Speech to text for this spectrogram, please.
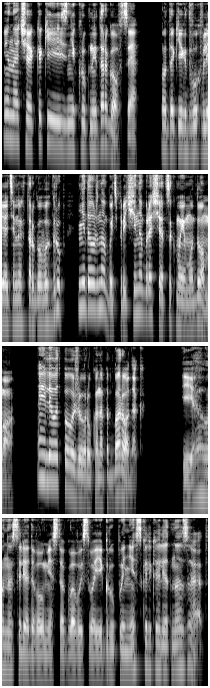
Иначе какие из них крупные торговцы? У таких двух влиятельных торговых групп не должно быть причин обращаться к моему дому. Элиот положил руку на подбородок. Я унаследовал место главы своей группы несколько лет назад,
